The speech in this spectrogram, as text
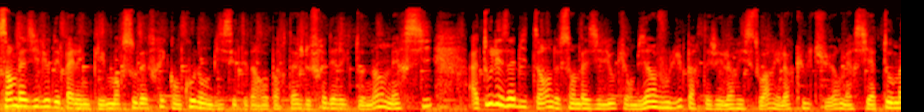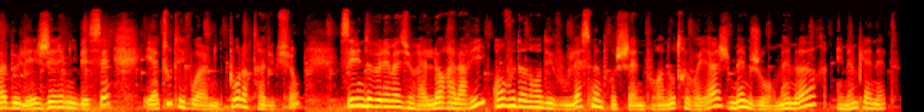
San Basilio des Palenques, morceau d'Afrique en Colombie, c'était un reportage de Frédéric Tonin. Merci à tous les habitants de San Basilio qui ont bien voulu partager leur histoire et leur culture. Merci à Thomas Belay, Jérémy Besset et à toutes les voix amies pour leur traduction. Céline Develay-Mazurel, Laura Larry, on vous donne rendez-vous la semaine prochaine pour un autre voyage, même jour, même heure et même planète.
